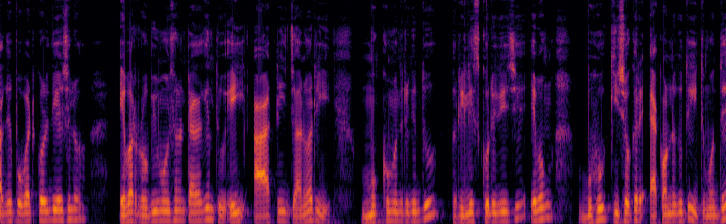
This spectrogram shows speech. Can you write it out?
আগে প্রোভাইড করে দিয়েছিল। এবার রবি মৌসুমের টাকা কিন্তু এই আটই জানুয়ারি মুখ্যমন্ত্রী কিন্তু রিলিজ করে দিয়েছে এবং বহু কৃষকের অ্যাকাউন্টে কিন্তু ইতিমধ্যে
